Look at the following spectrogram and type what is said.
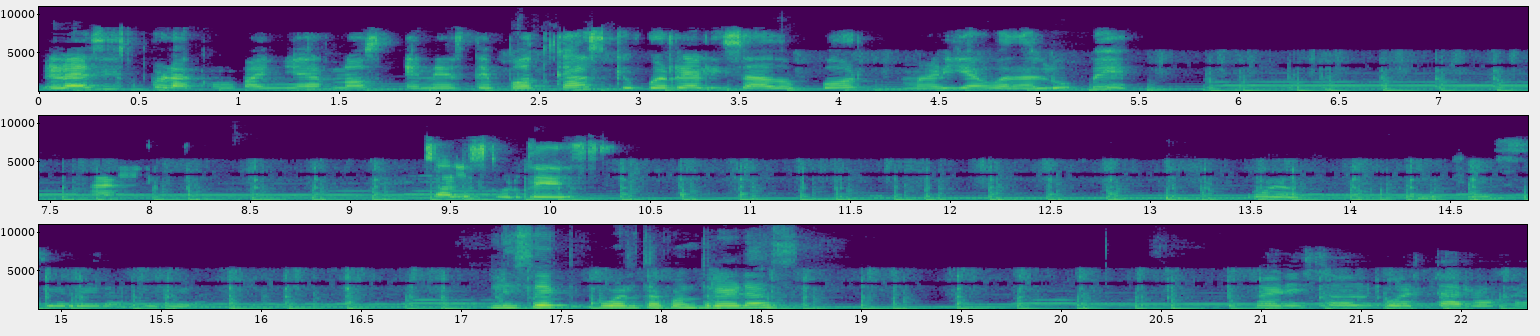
Gracias por acompañarnos en este podcast que fue realizado por María Guadalupe. Sales Cortés. Lisek Huerta Contreras, Marisol Huerta Rojas,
